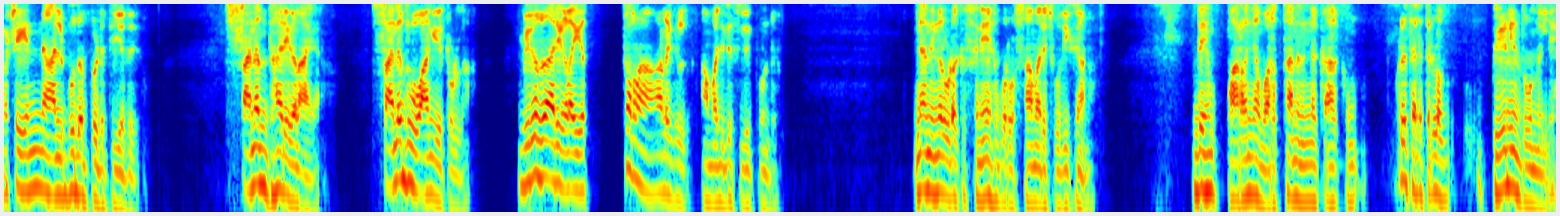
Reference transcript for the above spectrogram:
പക്ഷെ എന്നെ അത്ഭുതപ്പെടുത്തിയത് സനദ്ധാരികളായ സനത് വാങ്ങിയിട്ടുള്ള ബിരുദധാരികളായ എത്ര ആളുകൾ ആ മജ്ലിസിൽ ഇപ്പുണ്ട്. ഞാൻ നിങ്ങളോടൊക്കെ സ്നേഹപൂർവം സാമാരെ ചോദിക്കുകയാണ്. അദ്ദേഹം പറഞ്ഞ വർത്താനം നിങ്ങൾക്ക് ആർക്കും ഒരു തരത്തിലുള്ള പേടിയും തോന്നില്ലേ?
